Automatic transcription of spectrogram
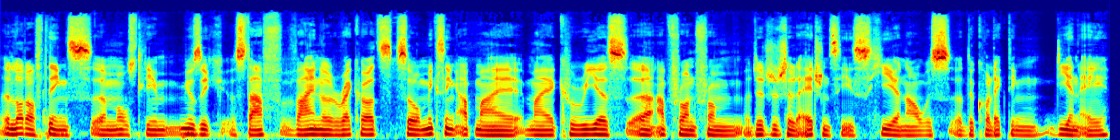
a lot of things, uh, mostly music stuff, vinyl records. So mixing up my, my careers uh, upfront from digital agencies here now with uh, the collecting DNA.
